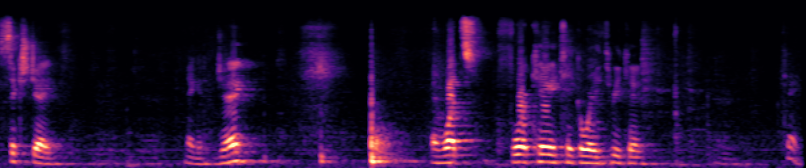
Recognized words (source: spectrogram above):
6j? Negative j. And what's 4k take away 3k? Okay.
